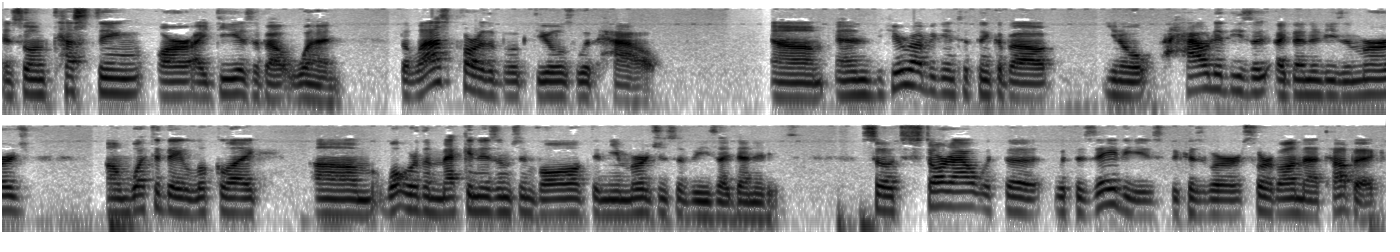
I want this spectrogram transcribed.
and so I'm testing our ideas about when. The last part of the book deals with how. Um, and here I begin to think about, you know, how did these identities emerge? Um, what did they look like? Um, what were the mechanisms involved in the emergence of these identities? So to start out with the with the Zaydis, because we're sort of on that topic,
